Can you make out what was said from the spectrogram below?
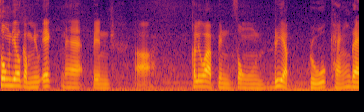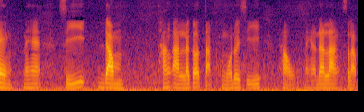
ทรงเดียวกับ m ิ X นะฮะเป็นเขาเรียกว่าเป็นทรงเรียบหรูแข็งแรงนะฮะสีดำทั้งอันแล้วก็ตัดหัวด้วยสีเทานะครับด้านล่างสลับ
